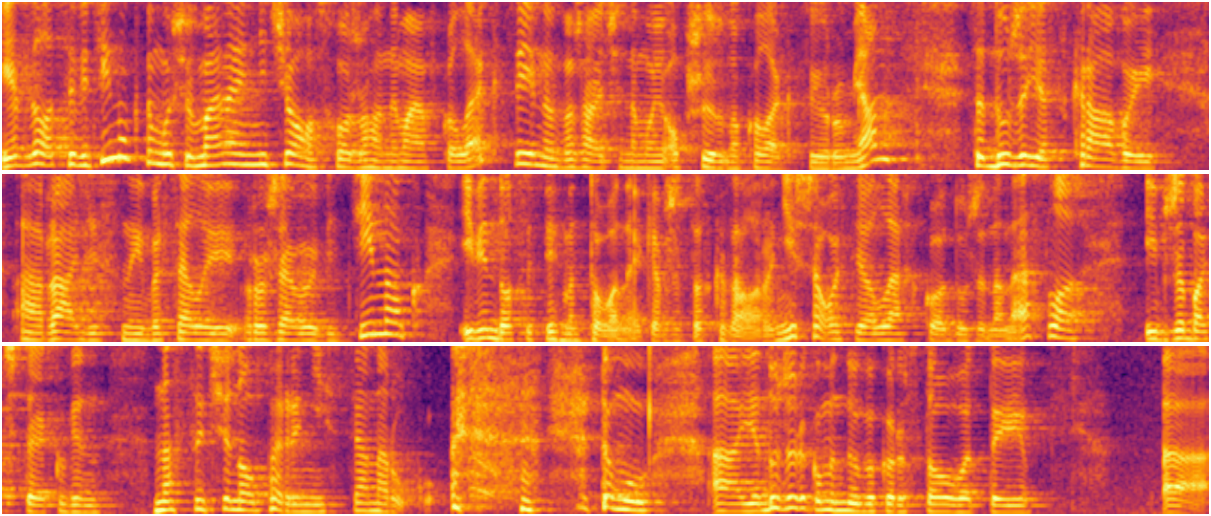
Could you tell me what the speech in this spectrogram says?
Я взяла цей відтінок, тому що в мене нічого схожого немає в колекції, незважаючи на мою обширну колекцію рум'ян. Це дуже яскравий, радісний, веселий рожевий відтінок, і він досить пігментований, як я вже це сказала раніше. Ось я легко дуже нанесла, і вже бачите, як він насичено перенісся на руку. Тому а, я дуже рекомендую використовувати е,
